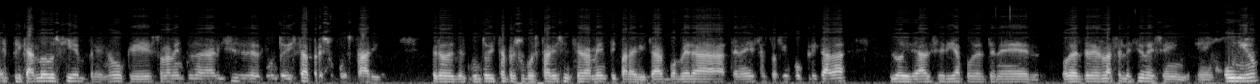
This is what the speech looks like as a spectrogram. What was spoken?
explicándolo siempre, ¿no? Que es solamente un análisis desde el punto de vista presupuestario. Pero desde el punto de vista presupuestario, sinceramente, y para evitar volver a tener esa situación complicada, lo ideal sería poder tener poder tener las elecciones en, en junio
